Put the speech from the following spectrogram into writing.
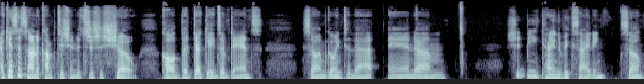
I guess it's not a competition. It's just a show called the Decades of Dance. So I'm going to that, and um, should be kind of exciting. So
